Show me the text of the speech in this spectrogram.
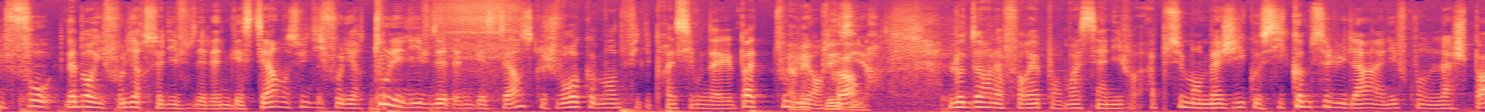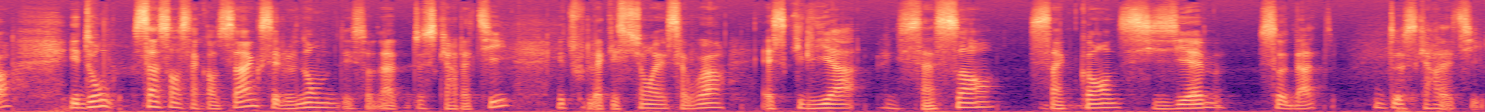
il faut, d'abord, il faut lire ce livre d'Hélène Guestern. Ensuite, il faut lire tous les livres d'Hélène Guestern, ce que je vous recommande, Philippe Ray, si vous n'avez pas tout lu encore. L'odeur de la forêt, pour moi, c'est un livre absolument magique aussi, comme celui-là, un livre qu'on ne lâche pas. Et donc, 555, c'est le nombre des sonates de Scarlatti. Et toute la question est de savoir, est-ce qu'il y a une 556e sonate de Scarlatti?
